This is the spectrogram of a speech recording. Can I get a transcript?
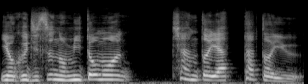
翌日の水戸もちゃんとやったという、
